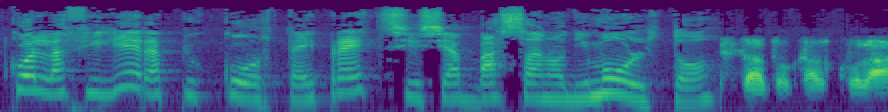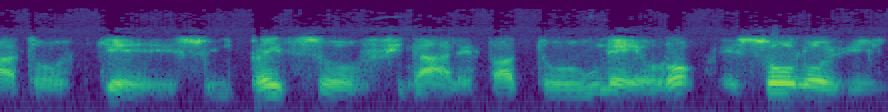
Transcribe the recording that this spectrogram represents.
Con la filiera più corta i prezzi si abbassano di molto? È stato calcolato che sul prezzo finale fatto un euro e solo i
